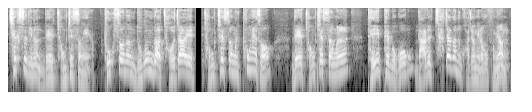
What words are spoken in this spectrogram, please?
책쓰기는 내 정체성이에요. 독서는 누군가 저자의 정체성을 통해서 내 정체성을 대입해보고 나를 찾아가는 과정이라고 보면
